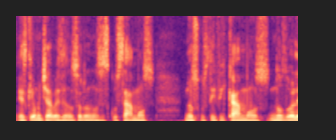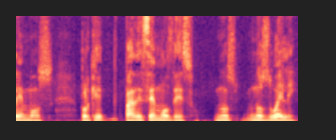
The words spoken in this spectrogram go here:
es que muchas veces nosotros nos excusamos, nos justificamos, nos dolemos, porque padecemos de eso, nos, nos duele.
